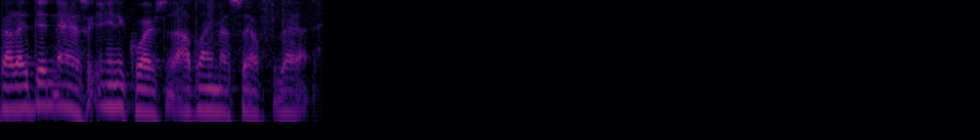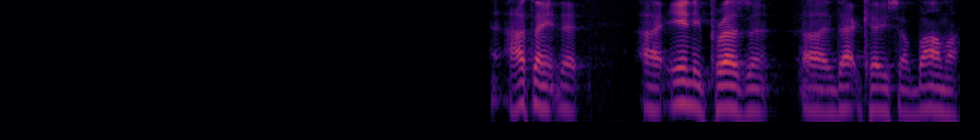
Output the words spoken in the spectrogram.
but I didn't ask any questions. I blame myself for that. I think that uh, any president, uh, in that case Obama,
